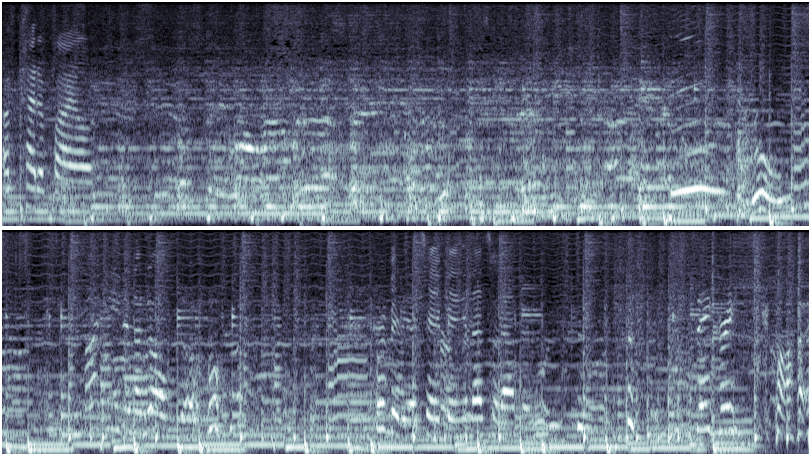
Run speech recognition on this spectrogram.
a pedophile. Might need an adult though. For videotaping, and that's what happens. Say great Scott.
